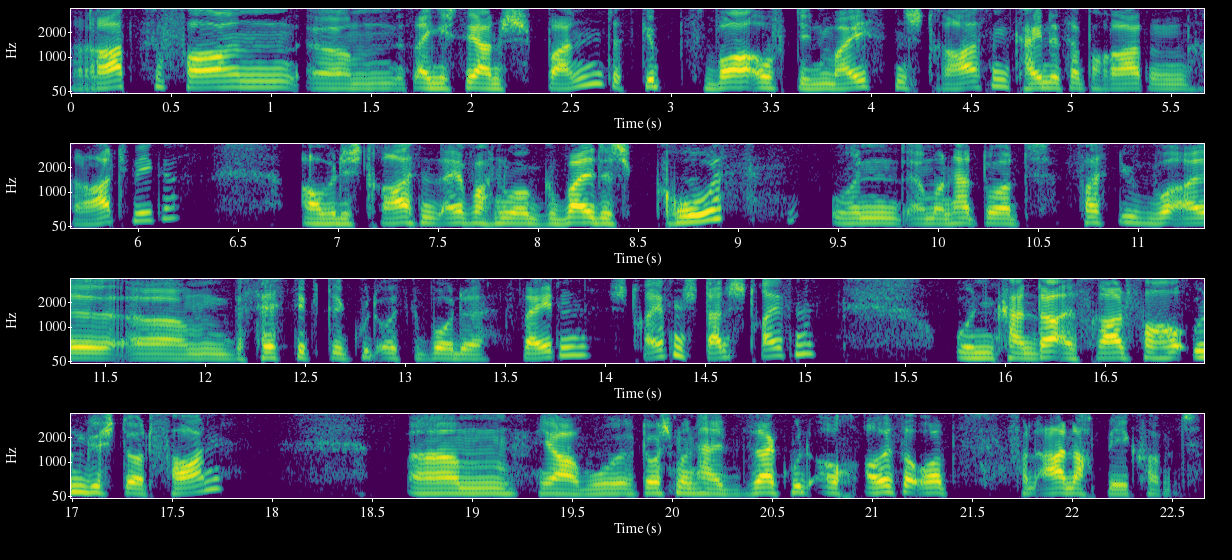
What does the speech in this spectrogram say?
Rad zu fahren ähm, ist eigentlich sehr entspannt. Es gibt zwar auf den meisten Straßen keine separaten Radwege, aber die Straßen sind einfach nur gewaltig groß und äh, man hat dort fast überall ähm, befestigte, gut ausgebaute Seitenstreifen, Standstreifen und kann da als Radfahrer ungestört fahren, ja, wodurch man halt sehr gut auch außerorts von A nach B kommt.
